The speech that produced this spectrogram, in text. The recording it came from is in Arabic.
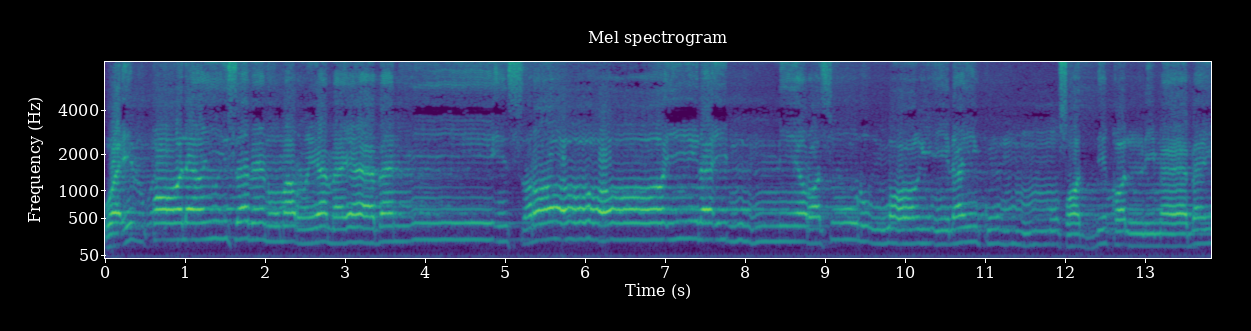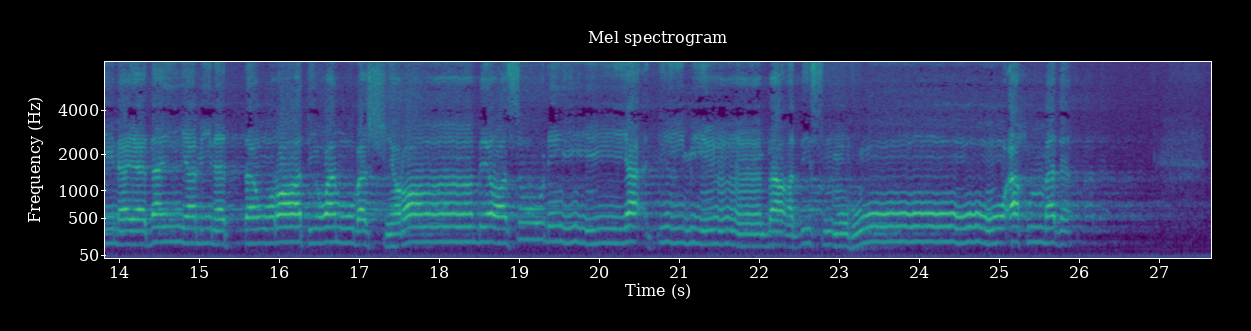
وَإِذْ قَالَ عِيسَى ابْنُ مَرْيَمَ يَا بَنِي إِسْرَائِيلَ إِنِّي رَسُولُ اللَّهِ إِلَيْكُم مُّصَدِّقًا لِّمَا بَيْنَ يَدَيَّ مِنَ التَّوْرَاةِ وَمُبَشِّرًا بِرَسُولٍ يَأْتِي مِن بَعْدِي اسْمُهُ أَحْمَدُ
